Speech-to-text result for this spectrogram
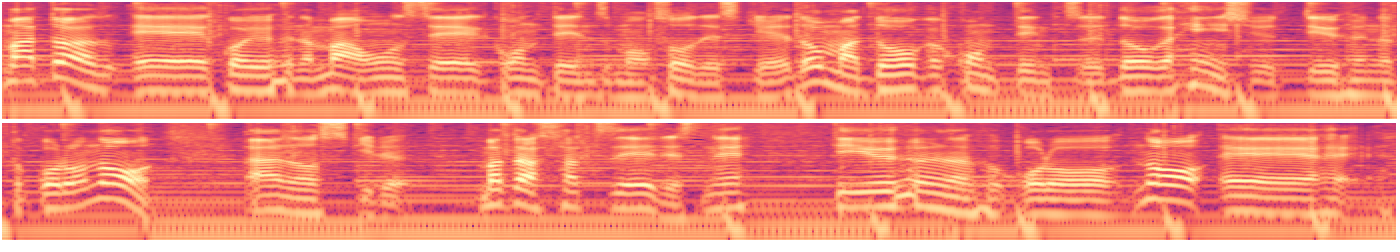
まあ、あとは、えーこういうふうな、まあ、音声コンテンツもそうですけれど、まあ、動画コンテンツ、動画編集っていうふうなところのあのスキル、または撮影ですね、っていうふうなところの、えー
